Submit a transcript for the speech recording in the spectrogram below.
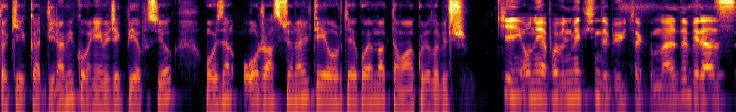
dakika dinamik oynayabilecek bir yapısı yok. O yüzden o rasyoneliteyi ortaya koymak da makul olabilir. Ki onu yapabilmek için de büyük takımlarda biraz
